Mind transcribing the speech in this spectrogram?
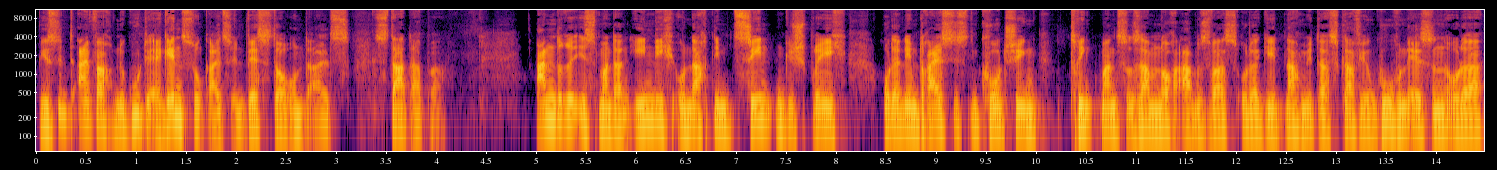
Wir sind einfach eine gute Ergänzung als Investor und als Start-Upper. Andere ist man dann ähnlich und nach dem zehnten Gespräch oder dem dreißigsten Coaching trinkt man zusammen noch abends was oder geht nachmittags Kaffee und Kuchen essen oder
